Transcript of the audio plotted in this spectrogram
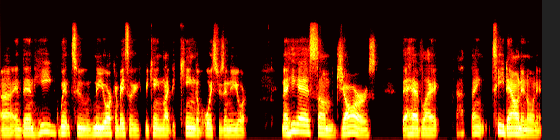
Uh, and then he went to New York and basically became like the king of oysters in New York. Now he has some jars that have like I think T Downing on it,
